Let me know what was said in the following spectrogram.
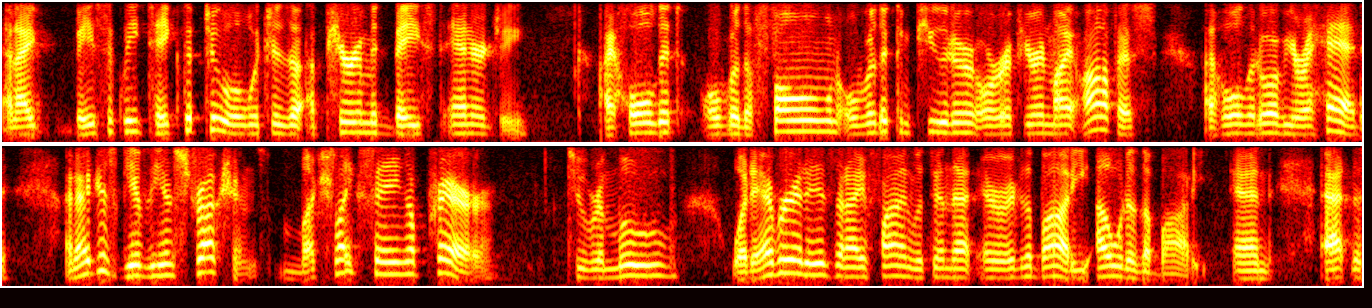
and I basically take the tool, which is a, a pyramid based energy. I hold it over the phone, over the computer, or if you're in my office, I hold it over your head And I just give the instructions, much like saying a prayer, to remove whatever it is that I find within that area of the body out of the body. And at the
